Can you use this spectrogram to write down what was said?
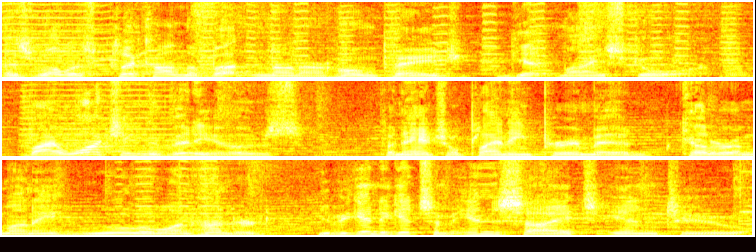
as well as click on the button on our homepage, Get My Score. By watching the videos, Financial Planning Pyramid, Color of Money, Rule of 100, you begin to get some insights into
